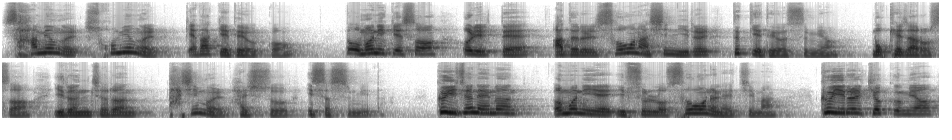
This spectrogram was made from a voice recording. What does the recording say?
사명을 소명을 깨닫게 되었고 또 어머니께서 어릴 때 아들을 서원하신 일을 듣게 되었으며 목회자로서 이런저런 다짐을 할 수 있었습니다. 그 이전에는 어머니의 입술로 서원을 했지만 그 일을 겪으며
